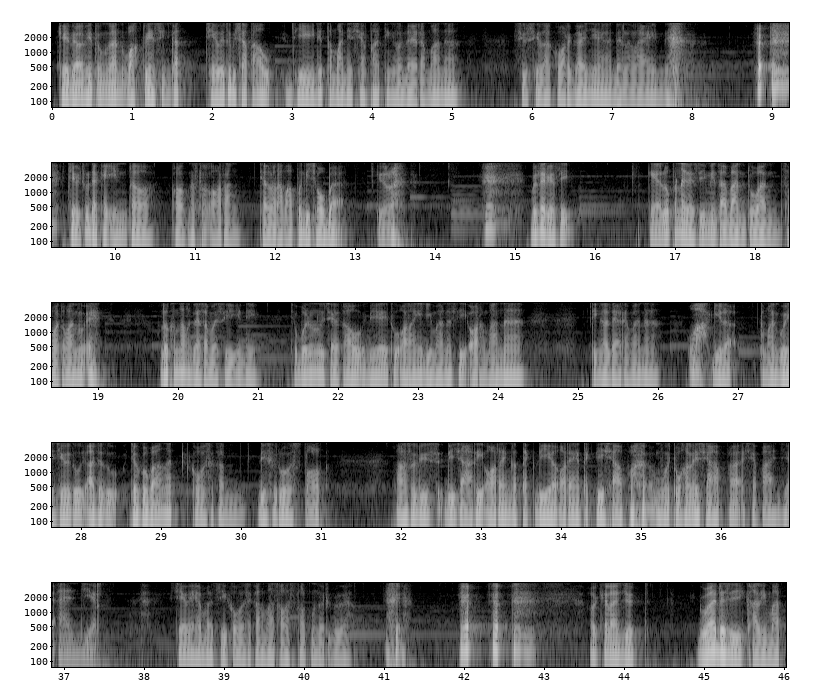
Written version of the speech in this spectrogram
Kayak dalam hitungan waktu yang singkat cewek tuh bisa tahu dia ini temannya siapa tinggal daerah mana silsilah keluarganya dan lain-lain. Cewek tuh udah kayak intel kalau ngestalk orang jalur apa pun dicoba gitu loh. Bener gak sih? Kayak lu pernah gak sih minta bantuan sama teman lu eh lu kenal gak sama si ini? Coba dong lu cari tahu dia itu orangnya gimana sih orang mana tinggal daerah mana. Wah gila. Teman gue yang cewek tuh ada tuh jago banget. Kalau misalkan disuruh stalk. Langsung di, dicari orang yang ngetek dia orang yang tag dia siapa mutualnya siapa siapa aja anjir. Cewek hebat sih kalau misalkan masalah stalk menurut gue. Oke lanjut. Gue ada sih kalimat.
